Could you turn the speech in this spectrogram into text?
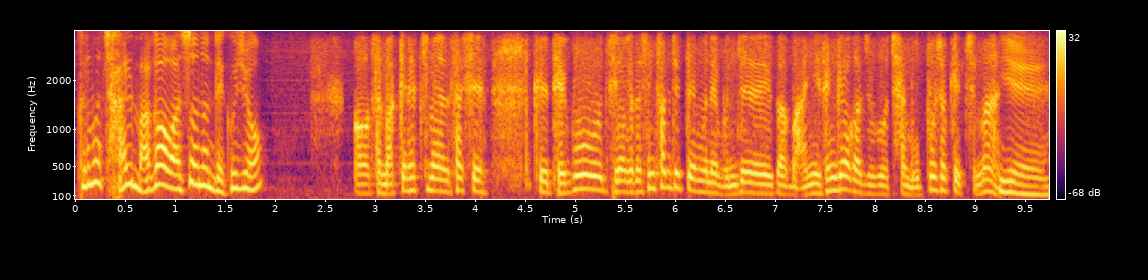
그러면 잘 막아왔었는데 그죠? 어, 잘 맞긴 했지만 사실 그 대구 지역에서 신천지 때문에 문제가 많이 생겨가지고 잘 못 보셨겠지만 예.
